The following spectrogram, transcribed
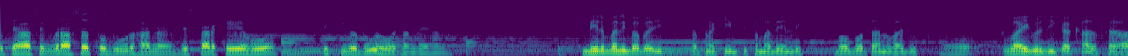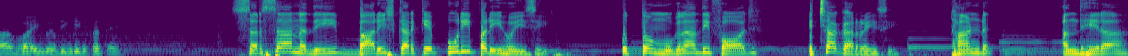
ਇਤਿਹਾਸਿਕ ਵਿਰਾਸਤ ਤੋਂ ਦੂਰ ਹਨ ਜਿਸ ਕਰਕੇ ਉਹ ਸਿੱਖੀ ਤੋਂ ਦੂਰ ਹੋ ਜਾਂਦੇ ਹਨ। ਮਿਹਰਬਾਨੀ ਬਾਬਾ ਜੀ ਆਪਣਾ ਕੀਮਤੀ ਸਮਾਂ ਦੇਣ ਲਈ। ਬਹੁਤ ਬਹੁਤ ਧੰਨਵਾਦ ਜੀ। ਵਾਹਿਗੁਰੂ ਜੀ ਕਾ ਖਾਲਸਾ ਵਾਹਿਗੁਰੂ ਜੀ ਕੀ ਫਤਿਹ। ਸਰਸਾ ਨਦੀ ਬਾਰਿਸ਼ ਕਰਕੇ ਪੂਰੀ ਭਰੀ ਹੋਈ ਸੀ। ਉੱਤੋਂ ਮੁਗਲਾਂ ਦੀ ਫੌਜ ਪਿੱਛਾ ਕਰ ਰਹੀ ਸੀ। ਠੰਡ ਅੰਧੇਰਾ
